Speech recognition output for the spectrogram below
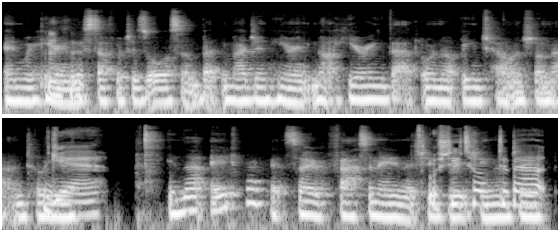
and we're hearing this stuff, which is awesome. But imagine hearing not hearing that or not being challenged on that until you're Yeah. in that age bracket. So fascinating that she's Well, she reaching talked them too.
